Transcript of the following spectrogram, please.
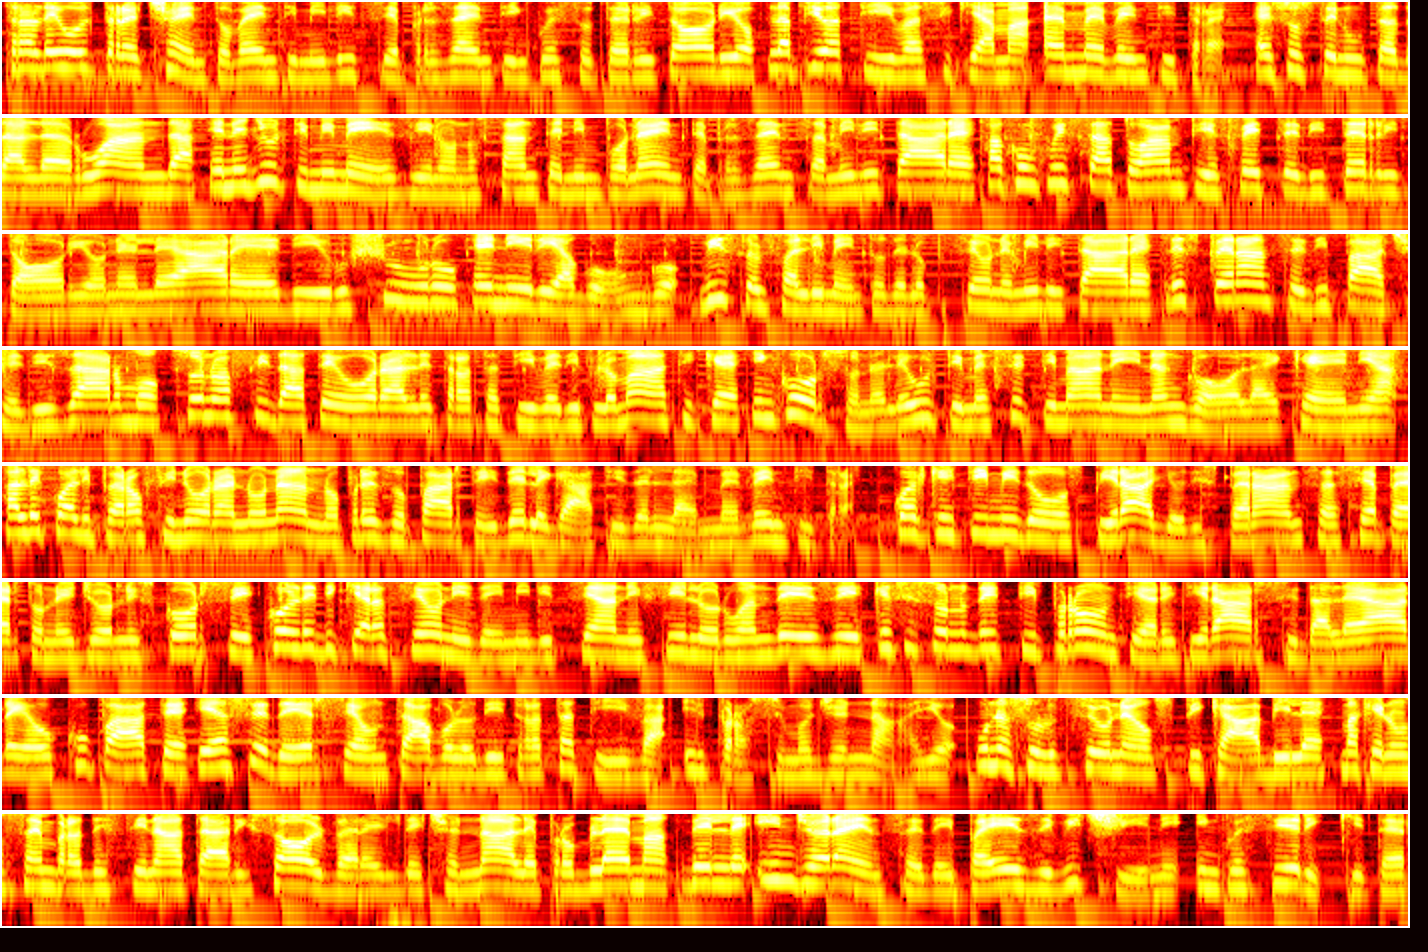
Tra le oltre 120 milizie presenti in questo territorio, la più attiva si chiama M23. È sostenuta dal Ruanda e negli ultimi mesi, nonostante l'imponente presenza militare, ha conquistato ampie fette di territorio nelle aree di Rushuru e Niriagongo. Visto il fallimento dell'opzione militare, le speranze di pace e disarmo sono affidate ora alle trattative diplomatiche in corso nelle ultime settimane in Angola e Kenya, alle quali però finora non hanno preso parte i delegati dell'M23. Qualche timido spiraglio di speranza si è aperto nei giorni scorsi con le dichiarazioni dei miliziani filo-ruandesi che si sono detti pronti a ritirarsi dalle aree occupate e a sedersi a un tavolo di trattativa il prossimo gennaio. Una soluzione auspicabile, ma che non sembra destinata a risolvere il decennale problema delle ingerenze dei paesi vicini in questi ricchi territori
